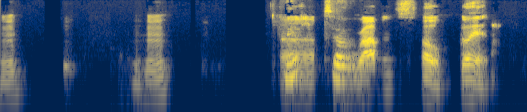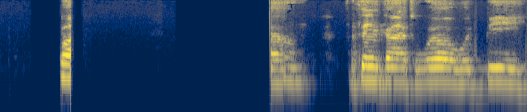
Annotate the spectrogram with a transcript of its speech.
Mm-hmm. Mm-hmm. Uh, so- Robbins. Oh, go ahead. Um, I think God's will would be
